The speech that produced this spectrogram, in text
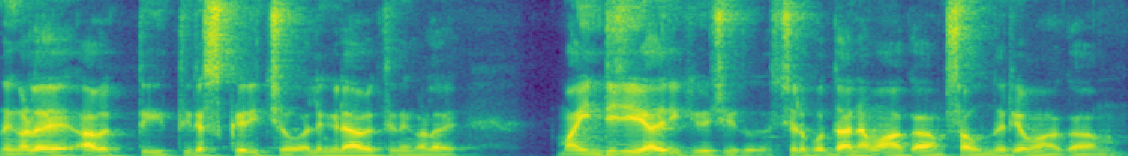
നിങ്ങളെ ആ വ്യക്തി തിരസ്കരിച്ചോ അല്ലെങ്കിൽ ആ വ്യക്തി നിങ്ങളെ മൈൻഡ് ചെയ്യാതിരിക്കുകയോ ചെയ്തു. ചിലപ്പോൾ ധനമാകാം സൗന്ദര്യമാകാം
